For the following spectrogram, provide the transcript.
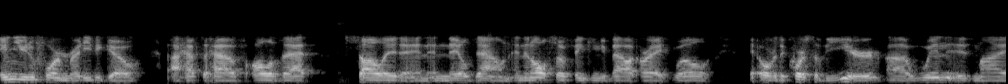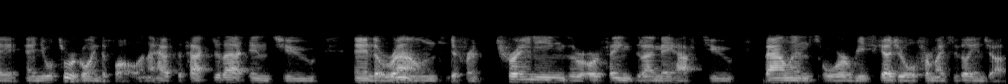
in uniform, ready to go? I have to have all of that solid and, and nailed down, and then also thinking about all right, well over the course of the year, uh, when is my annual tour going to fall? And I have to factor that into and around different trainings or, or things that I may have to balance or reschedule for my civilian job.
